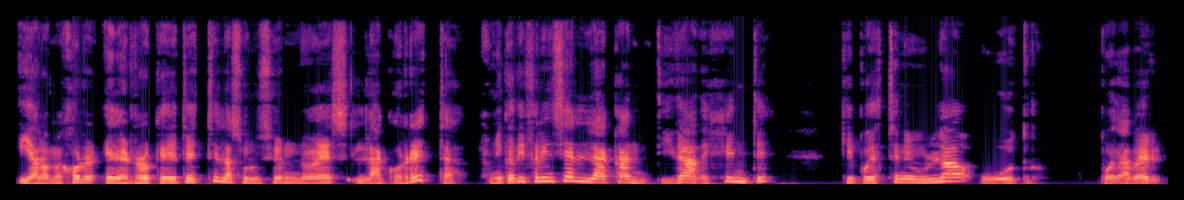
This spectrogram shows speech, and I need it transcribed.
y a lo mejor el error que detecte la solución no es la correcta. La única diferencia es la cantidad de gente que puedes tener un lado u otro. Puede haber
